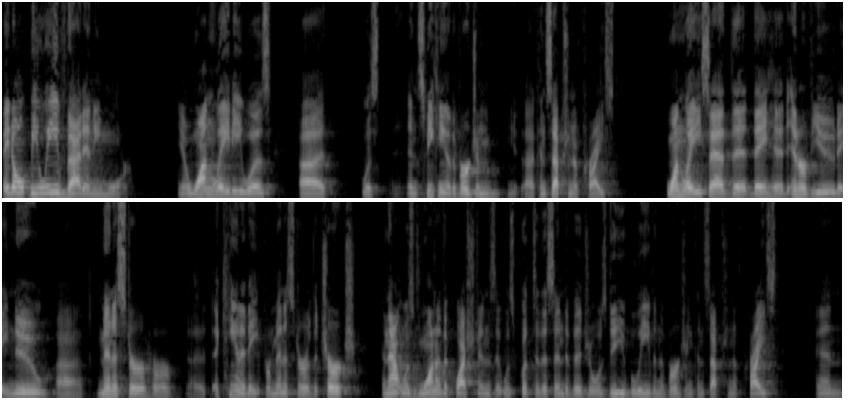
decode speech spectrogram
they don't believe that anymore. You know, one lady was, uh, was and speaking of the virgin uh, conception of Christ, one lady said that they had interviewed a new uh, minister or uh, a candidate for minister of the church and that was one of the questions that was put to this individual is do you believe in the virgin conception of Christ? And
